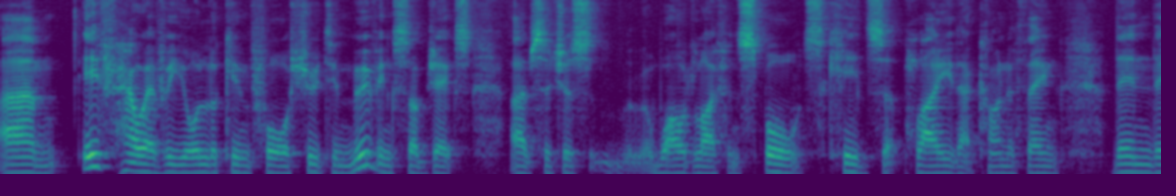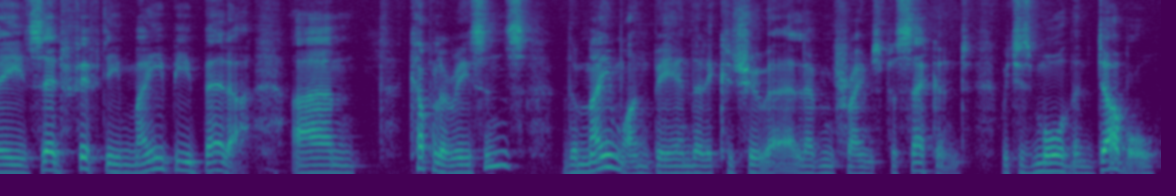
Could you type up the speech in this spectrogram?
Um, if, however, you're looking for shooting moving subjects, uh, such as wildlife and sports, kids at play, that kind of thing, then the Z50 may be better. Um, couple of reasons. The main one being that it can shoot at 11 frames per second, which is more than double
